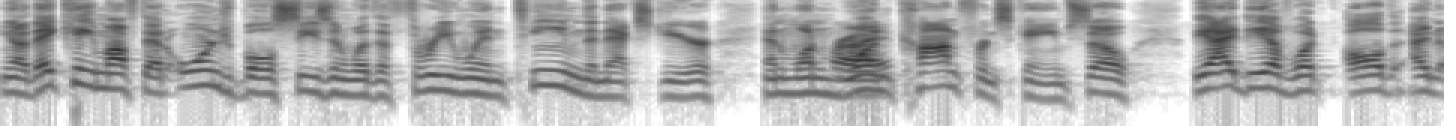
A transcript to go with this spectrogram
You know, they came off that Orange Bowl season with a three-win team the next year and won one conference game. So the idea of what all the, I know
